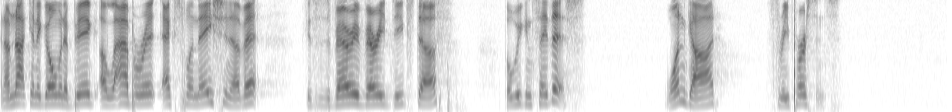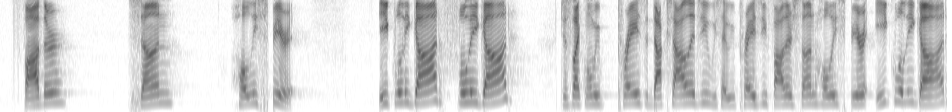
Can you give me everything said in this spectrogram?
And I'm not going to go in a big, elaborate explanation of it because this is very, very deep stuff. But we can say this one God, three persons Father, Son, Holy Spirit. Equally God, fully God. Just like when we praise the doxology, we say we praise you, Father, Son, Holy Spirit, equally God,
